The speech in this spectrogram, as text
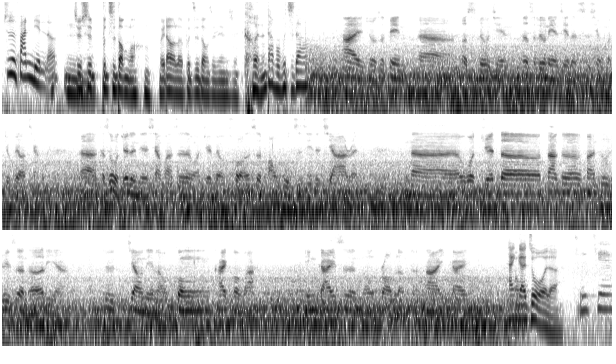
就是翻脸了，嗯，就是不自动咯，回到了不自动这件事。可能大伯不知道。嗨，Josephine，呃，二十六间二十六年间的事情我们就不要讲，呃，可是我觉得你的想法是完全没有错，是保护自己的家人。那我觉得大哥搬出去是很合理啊，就叫你老公开口吧，应该是 no problem 的，他应该他应该做的。直接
